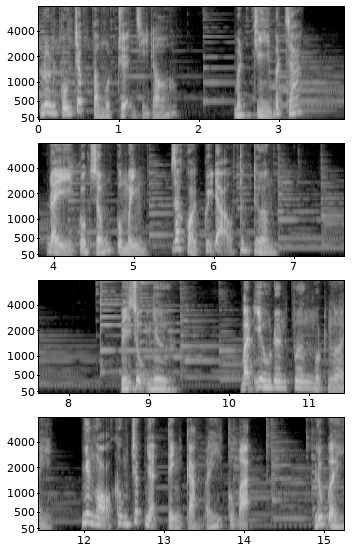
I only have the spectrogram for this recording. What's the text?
luôn cố chấp vào một chuyện gì đó, bất chi bất giác, đẩy cuộc sống của mình ra khỏi quỹ đạo thông thường? Ví dụ như bạn yêu đơn phương một người nhưng họ không chấp nhận tình cảm ấy của bạn. Lúc ấy,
